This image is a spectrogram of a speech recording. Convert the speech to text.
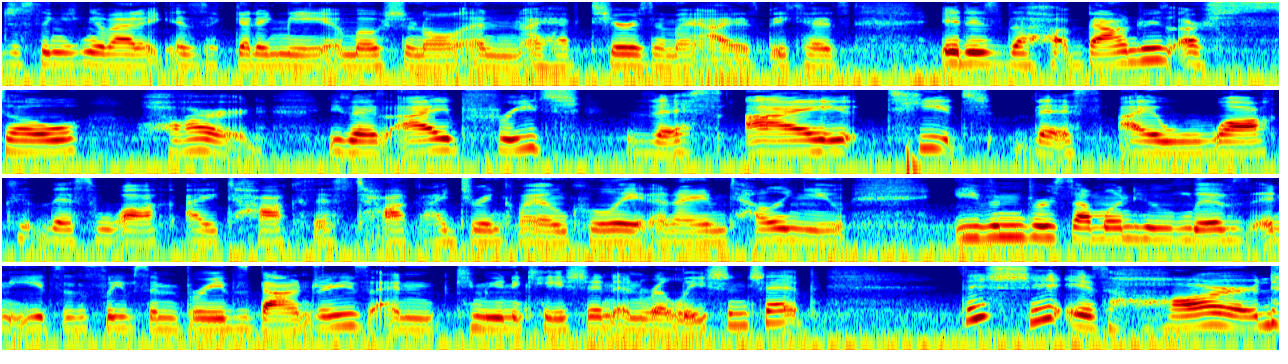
just thinking about it is getting me emotional and I have tears in my eyes because it is the boundaries are so hard. You guys, I preach this. I teach this. I walk this walk. I talk this talk. I drink my own Kool Aid. And I am telling you, even for someone who lives and eats and sleeps and breathes boundaries and communication and relationship, this shit is hard.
